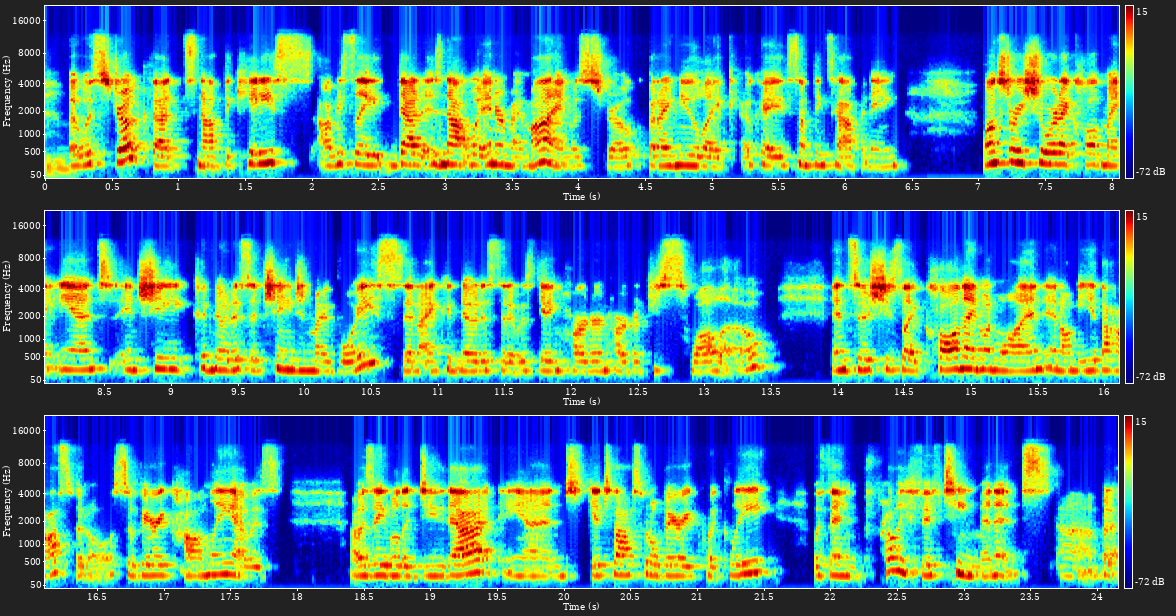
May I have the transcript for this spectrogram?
Mm. But with stroke, that's not the case. Obviously, that is not what entered my mind was stroke, but I knew like, okay, something's happening. Long story short, I called my aunt and she could notice a change in my voice and I could notice that it was getting harder and harder to swallow. And so she's like, call 911 and I'll meet you at the hospital. So very calmly, I was I was able to do that and get to the hospital very quickly within probably 15 minutes. Uh, but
